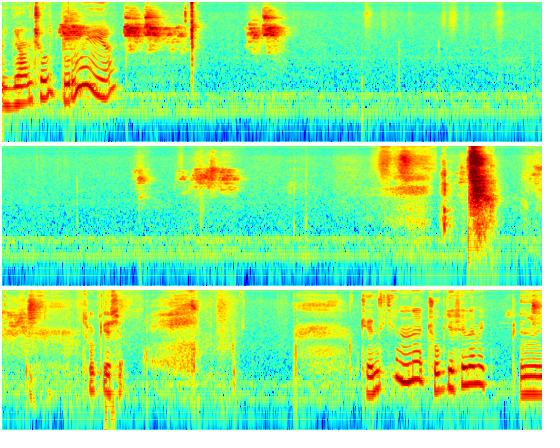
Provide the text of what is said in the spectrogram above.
yan çalıp durmayın ya. Çok yaşa. Kendi kendine çok yaşa demek e,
